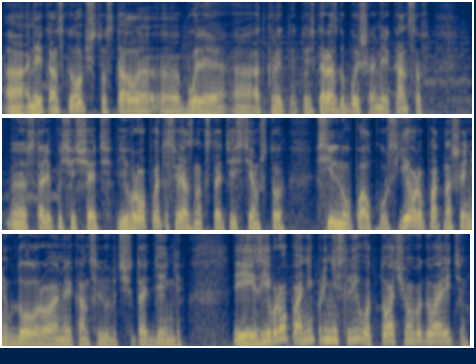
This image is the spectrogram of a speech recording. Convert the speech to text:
а американское общество стало э, более э, открытой. То есть гораздо больше американцев стали посещать Европу. Это связано, кстати, и с тем, что сильно упал курс евро по отношению к доллару, а американцы любят считать деньги. И из Европы они принесли вот то, о чем вы говорите.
